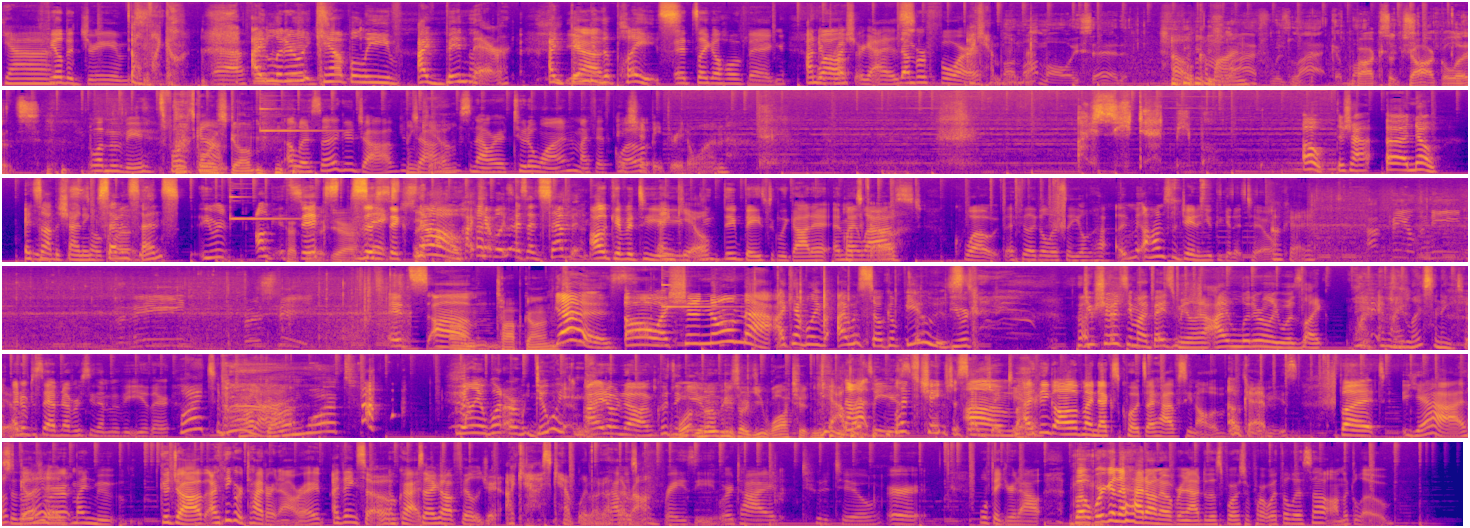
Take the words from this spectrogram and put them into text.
Yeah. Field of Dreams. oh my god. Yeah, I literally Dreams. can't believe I've been there. I've been Yeah. to the place. It's like a whole thing. Under Well, pressure, guys. Number four. I can't My believe that. mom always said Oh, come on. life was like a Box of chocolates. What movie? It's Forrest Gump. Forrest Gump. Alyssa, good job. Good Thank job. you. So now we're two to one. My fifth quote. It should be three to one. Oh, the shot. Uh, no. It's not the Shining. so Seven close. cents. You were. I'll get That's six. it, yeah. The six. No, I can't believe I said seven. I'll give it to you. Thank you. They basically got it. And Let's my go. last quote. I feel like Alyssa, you'll have. Honestly, Jayden, you could get it too. Okay. I feel the need, the need for speed. It's um. Um, Top Gun. yes. Oh, I should have known that. I can't believe I was so confused. You were. You should have seen my face, Amelia. I literally was like, "What am I listening to?" I'd have to say I've never seen that movie either. What, Amelia? Top Gun? What? Amelia, what are we doing? I don't know. I'm quizzing What you. movies are you watching? yeah, Not let's, these. let's change the Um, subject. I think all of my next quotes I have seen all of those Okay. movies. But yeah, so those good. were my move. Good job. I think we're tied right now, right? I think so. Okay. So I got Field of Dream. I can't, I just can't believe I got That that, was wrong. crazy. We're tied two to two, or we'll figure it out. But we're gonna head on over now to the sports report with Alyssa on the Globe.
